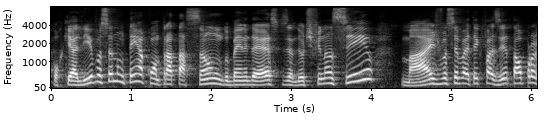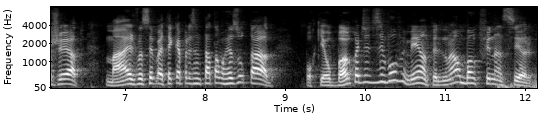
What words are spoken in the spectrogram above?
porque ali você não tem a contratação do BNDES dizendo eu te financio, mas você vai ter que fazer tal projeto, mas você vai ter que apresentar tal resultado. Porque o banco é de desenvolvimento, ele não é um banco financeiro.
